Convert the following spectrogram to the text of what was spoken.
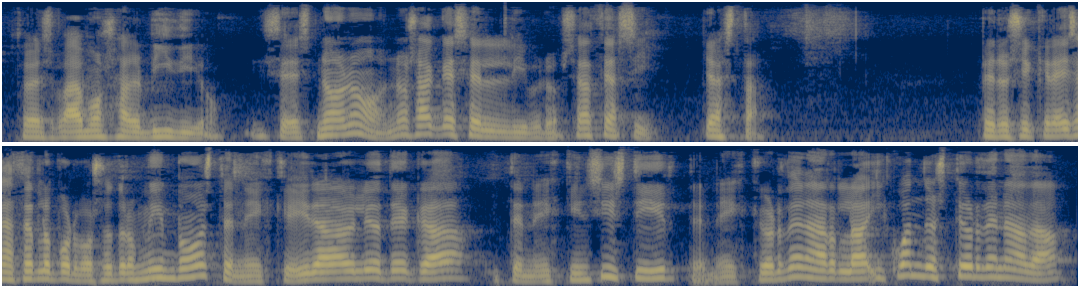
Entonces vamos al vídeo. Dices, no, no, no saques el libro, se hace así, ya está. Pero si queréis hacerlo por vosotros mismos, tenéis que ir a la biblioteca, tenéis que insistir, tenéis que ordenarla, y cuando esté ordenada,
